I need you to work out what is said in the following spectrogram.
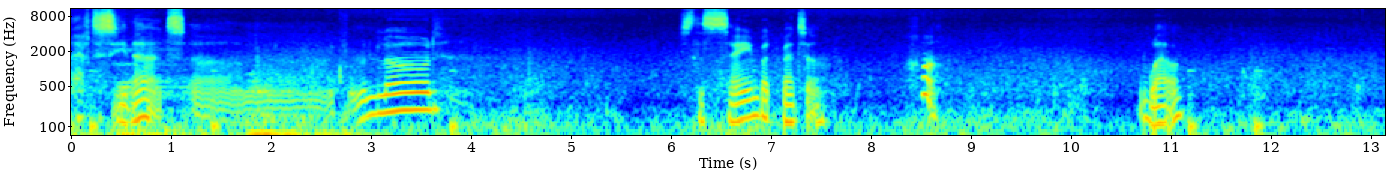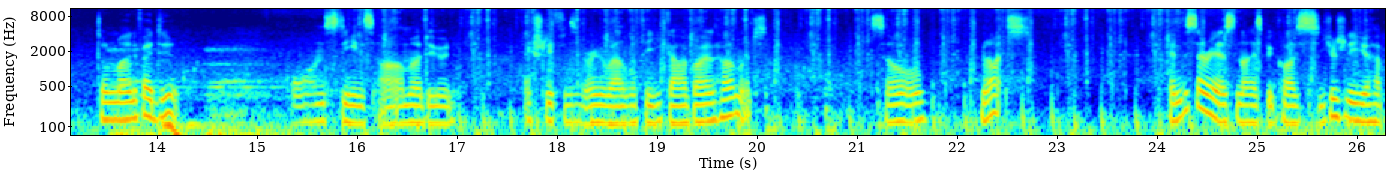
I have to see that. Um, load. It's the same but better. Huh. Well. Don't mind if I do. Ornstein's armor, dude. Actually fits very well with the gargoyle helmet. So, nice. And this area is nice because usually you have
